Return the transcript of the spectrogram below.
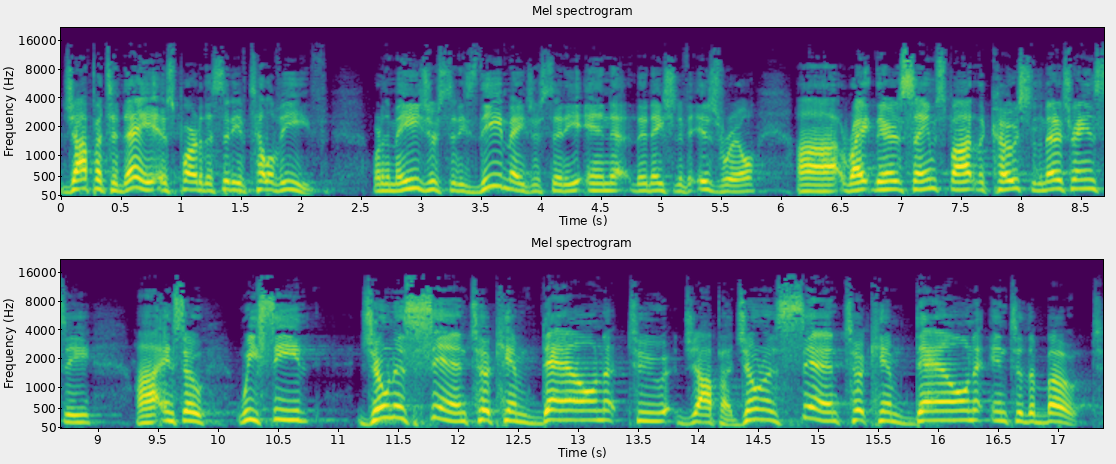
Joppa today is part of the city of Tel Aviv, one of the major cities, the major city in the nation of Israel. Uh, right there, same spot, the coast of the Mediterranean Sea. Uh, and so we see Jonah's sin took him down to Joppa. Jonah's sin took him down into the boat.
